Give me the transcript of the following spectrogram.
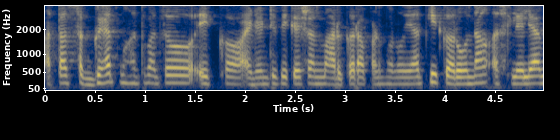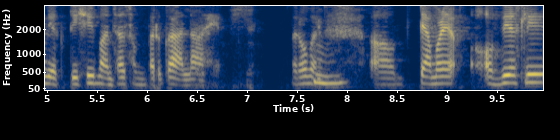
आता सगळ्यात महत्वाचं एक आयडेंटिफिकेशन मार्कर आपण म्हणूयात की करोना असलेल्या व्यक्तीशी माझा संपर्क आला आहे. बरोबर? त्यामुळे ऑब्व्हियसली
